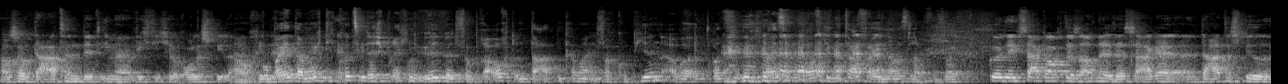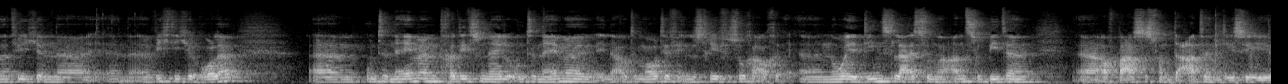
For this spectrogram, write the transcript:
Also Daten wird immer eine wichtige Rolle spielen. Auch Wobei, der, da möchte ich kurz widersprechen, Öl wird verbraucht und Daten kann man einfach kopieren, aber trotzdem, ich weiß nicht, worauf die Metapher hinauslaufen soll. Gut, ich sage auch das andere, das sage, äh, Daten spielen natürlich eine, eine wichtige Rolle. Ähm, Unternehmen, traditionelle Unternehmen in der Automotive-Industrie versuchen auch äh, neue Dienstleistungen anzubieten äh, auf Basis von Daten, die sie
